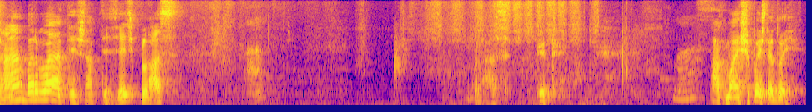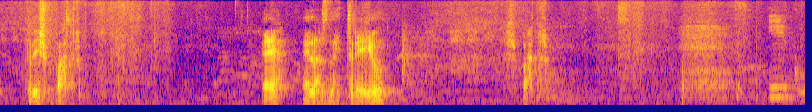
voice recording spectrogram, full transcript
Așa, bărbate, 70 plus. Plus, cât? Plus. Acum ai și pe ăștia doi. 3 cu 4. Aia, ai las doi. Treiul și patru. equals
